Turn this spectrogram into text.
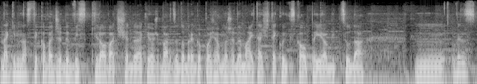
nagimnastykować, żeby wyskilować się do jakiegoś bardzo dobrego poziomu, żeby majtać te quickscope i robić cuda. Mm, więc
